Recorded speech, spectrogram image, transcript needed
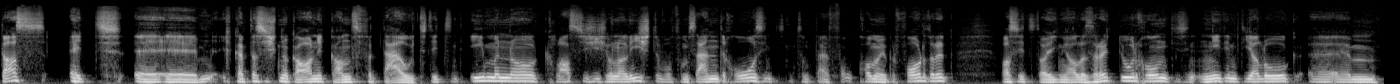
das hat, äh, äh, ich glaube, das ist noch gar nicht ganz verdaut. Dort sind immer noch klassische Journalisten, die vom Sender kommen, sind zum Teil vollkommen überfordert, was jetzt da irgendwie alles retour kommt. Die sind nicht im Dialog ähm,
